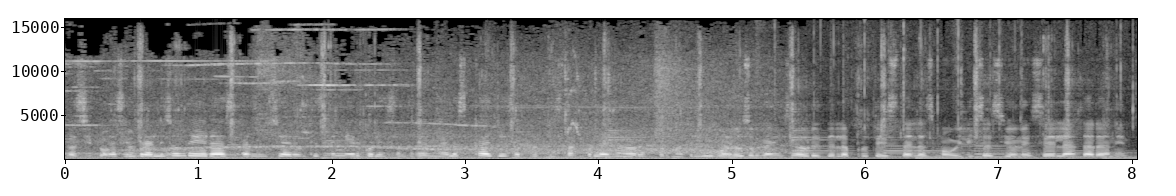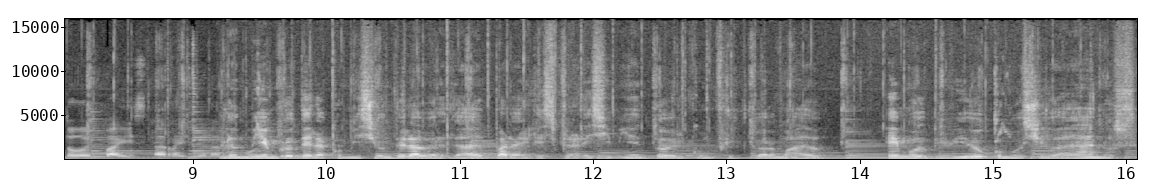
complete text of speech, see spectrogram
La situación... Las centrales obreras anunciaron que este miércoles saldrán a las calles a protestar por la nueva reforma tributaria. Según los organizadores de la protesta, las movilizaciones se adelantarán en todo el país a raíz de la Los miembros de la Comisión de la Verdad para el Esclarecimiento del Conflicto Armado hemos vivido como ciudadanos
